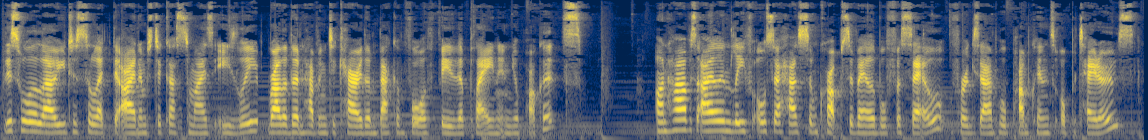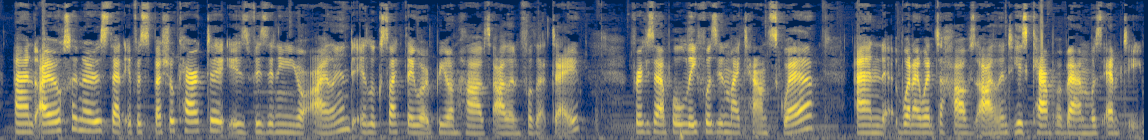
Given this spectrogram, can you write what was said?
This will allow you to select the items to customize easily rather than having to carry them back and forth via the plane in your pockets. On Harv's Island, Leif also has some crops available for sale, for example, pumpkins or potatoes. And I also noticed that if a special character is visiting your island, it looks like they won't be on Harv's Island for that day. For example, Leif was in my town square, and when I went to Harv's Island, his camper van was empty.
